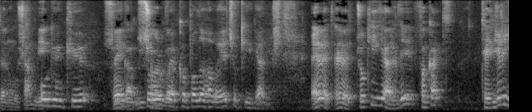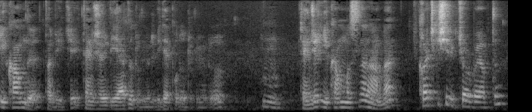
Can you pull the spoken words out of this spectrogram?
den oluşan bir O günkü soğuk, Vegan bir soğuk çorba. ve kapalı havaya çok iyi gelmiştir. Evet evet çok iyi geldi fakat tencere yıkandı tabii ki. Tencere bir yerde duruyordu, bir depoda duruyordu. Tencere yıkanmasına rağmen Kaç kişilik çorba yaptın?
